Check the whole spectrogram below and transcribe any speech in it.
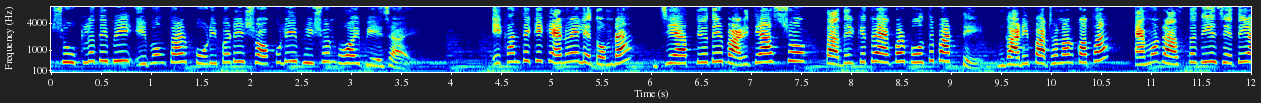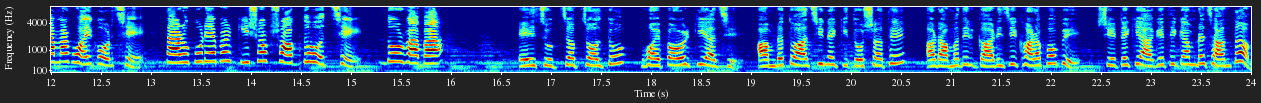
শুক্লা দেবী এবং তার পরিবারের সকলেই ভীষণ ভয় পেয়ে যায়। এখান থেকে কেন এলে তোমরা? যে আত্মীয়দের বাড়িতে আসছো, তাদেরকে তো একবার বলতে পারতে। গাড়ি পাঠানোর কথা? এমন রাস্তা দিয়ে যেতেই আমার ভয় করছে। তার উপরে আবার কি সব শব্দ হচ্ছে? দূর বাবা। এই চুপচাপ চল তো ভয় পাওয়ার কি আছে? আমরা তো আছি নাকি তোর সাথে? আর আমাদের গাড়ি যে খারাপ হবে সেটা কি আগে থেকে আমরা জানতাম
